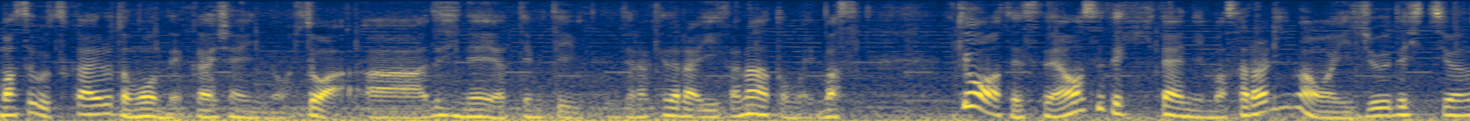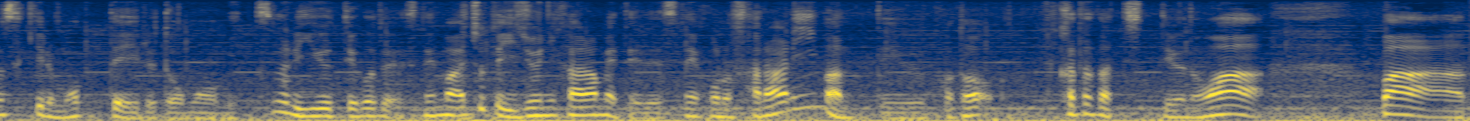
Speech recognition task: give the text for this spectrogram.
まあ、すぐ使えると思うんで、会社員の人はあぜひね、やってみていただけたらいいかなと思います。今日はですね、合わせて聞きたいに、まあ、サラリーマンは移住で必要なスキル持っていると思う3つの理由っていうことですね。まあ、ちょっと移住に絡めてですね、このサラリーマンっていうこと、方たちっていうのは、まあ、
